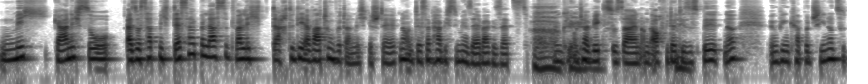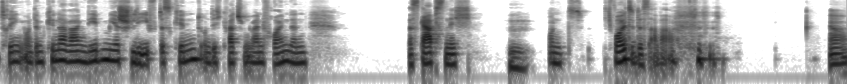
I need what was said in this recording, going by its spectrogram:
mich gar nicht so, also es hat mich deshalb belastet, weil ich dachte, die Erwartung wird an mich gestellt, ne? Und deshalb habe ich sie mir selber gesetzt, ah, okay. irgendwie unterwegs zu sein und auch wieder mhm. dieses Bild, ne? Irgendwie ein Cappuccino zu trinken und im Kinderwagen neben mir schläft das Kind und ich quatsch mit meinen Freundinnen. Das gab's nicht. Mhm. Und ich wollte das aber. ja.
